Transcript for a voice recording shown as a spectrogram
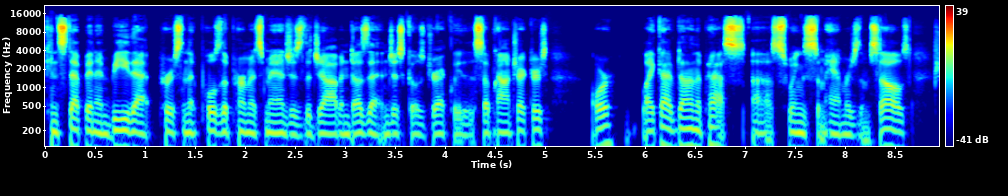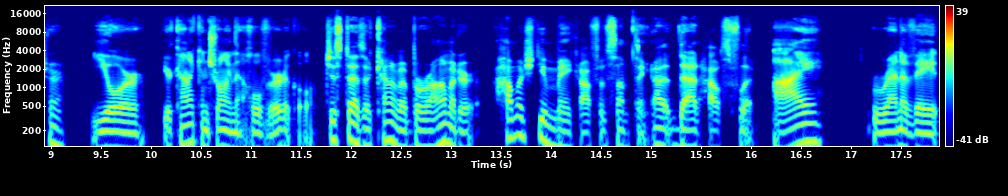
can step in and be that person that pulls the permits, manages the job, and does that and just goes directly to the subcontractors, or like I've done in the past, uh, swings some hammers themselves, Sure. You're you're kind of controlling that whole vertical. Just as a kind of a barometer, how much do you make off of something, uh, that house flip? I renovate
